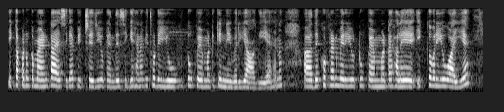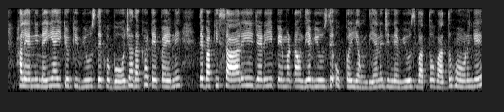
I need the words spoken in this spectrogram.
ਇੱਕ ਆਪਾਂ ਨੂੰ ਕਮੈਂਟ ਆਇਆ ਸੀਗਾ ਪਿੱਛੇ ਜੀ, ਉਹ ਕਹਿੰਦੇ ਸੀਗੇ ਹੈ ਨਾ ਵੀ ਤੁਹਾਡੀ YouTube ਪੇਮੈਂਟ ਕਿੰਨੀ ਵਾਰੀ ਆ ਗਈ ਹੈ ਹੈ ਨਾ ਦੇਖੋ ਫਰੈਂਡ ਮੇਰੀ YouTube ਪੇਮੈਂਟ ਹਲੇ ਇੱਕ ਵਾਰੀ ਉਹ ਆਈ ਹੈ। ਹਲੇ ਇੰਨੀ ਨਹੀਂ ਆਈ ਕਿਉਂਕਿ ਵਿਊਜ਼ ਦੇਖੋ ਬਹੁਤ ਜ਼ਿਆਦਾ ਘਟੇ ਪਏ ਨੇ ਤੇ ਬਾਕੀ ਸਾਰੀ ਜਿਹੜੀ ਪੇਮੈਂਟ ਆਉਂਦੀ ਹੈ ਵਿਊਜ਼ ਦੇ ਉੱਪਰ ਹੀ ਆਉਂਦੀਆਂ ਨੇ, ਜਿੰਨੇ ਵਿਊਜ਼ ਵੱਧ ਤੋਂ ਵੱਧ ਹੋਣਗੇ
